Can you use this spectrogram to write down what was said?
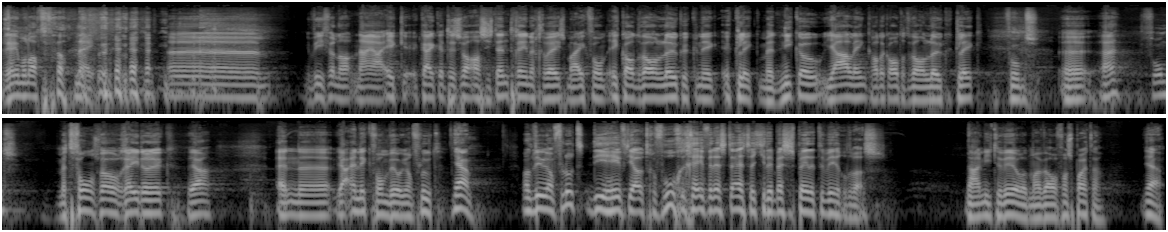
Raymond Attenveld, nee. Ehm, wie van al- nou ja, ik, kijk, het is wel assistent-trainer geweest, maar ik vond, ik had wel een leuke knik, klik met Nico Jalink. Had ik altijd wel een leuke klik. Fons. Eh, hè? Fons. Met Fons wel redelijk, ja. En, eh, ja, en ik vond William Vloed. Ja, want William Vloed die heeft jou het gevoel gegeven destijds dat je de beste speler ter wereld was. Nou, niet de wereld, maar wel van Sparta. Ja.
